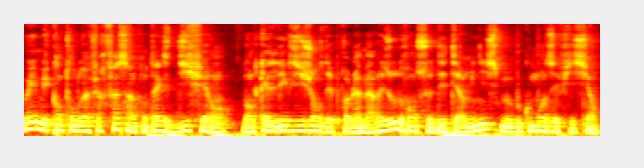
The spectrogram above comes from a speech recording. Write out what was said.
Oui, mais quand on doit faire face à un contexte différent, dans lequel l'exigence des problèmes à résoudre rend ce déterminisme beaucoup moins efficient,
